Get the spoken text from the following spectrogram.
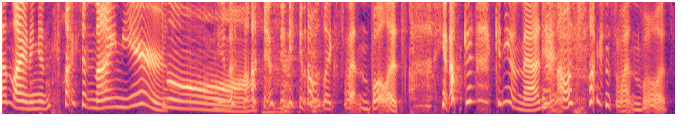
headlining in fucking nine years." You know, I mean, I was like sweating bullets. You know, can, can you imagine? I was fucking sweating bullets.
